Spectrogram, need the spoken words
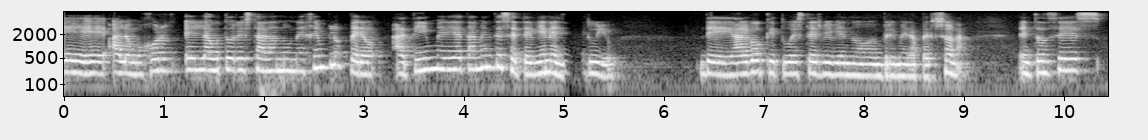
Eh, a lo mejor el autor está dando un ejemplo, pero a ti inmediatamente se te viene el tuyo, de algo que tú estés viviendo en primera persona. Entonces,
